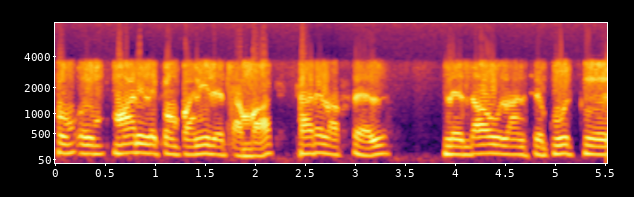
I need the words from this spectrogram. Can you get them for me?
com- uh, marile companii de tabac, care la fel le dau la început uh,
